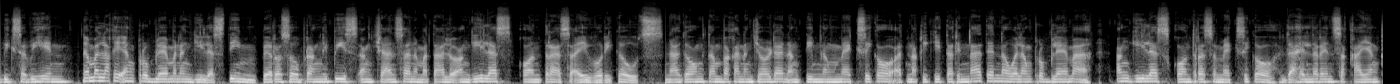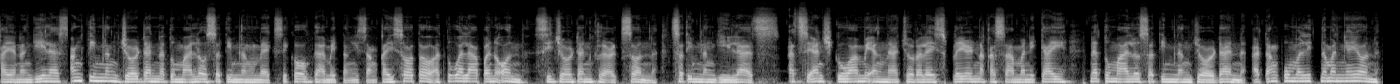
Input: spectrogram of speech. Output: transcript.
ibig sabihin na malaki ang problema ng Gilas team pero sobrang nipis ang tsansa na matalo ang Gilas kontra sa Ivory Coast. Nagawang tambakan ng Jordan ang team ng Mexico at nakikita rin natin na walang problema ang Gilas kontra sa Mexico dahil na rin sa kayang-kaya ng Gilas ang team ng Jordan na tumalo sa team ng Mexico gamit ng isang kay Soto at wala pa noon si Jordan Clarkson sa team ng Gilas. At si Ange Guwami ang naturalized player na kasama ni Kai na tumalo sa team ng Jordan at ang pumalit naman ngayon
